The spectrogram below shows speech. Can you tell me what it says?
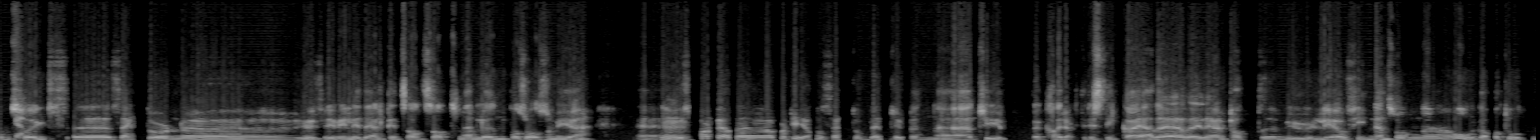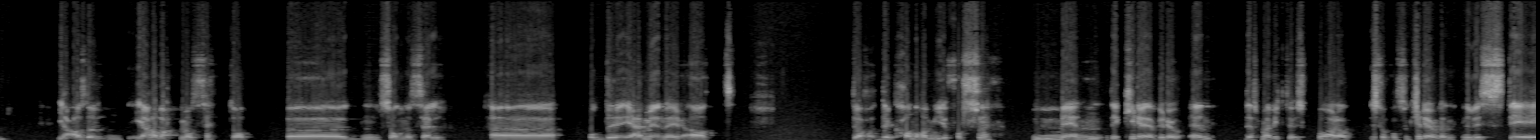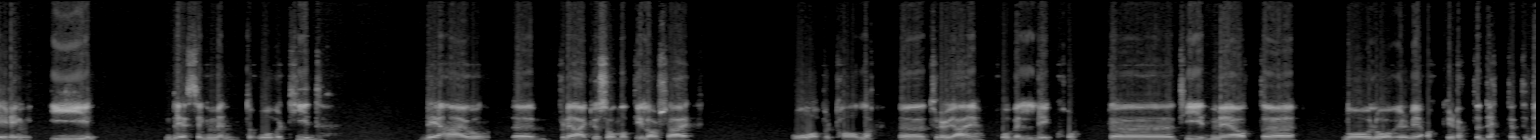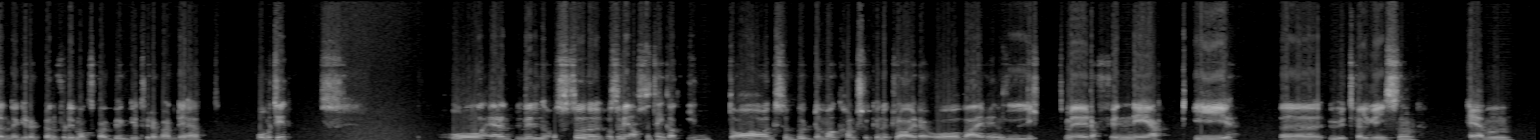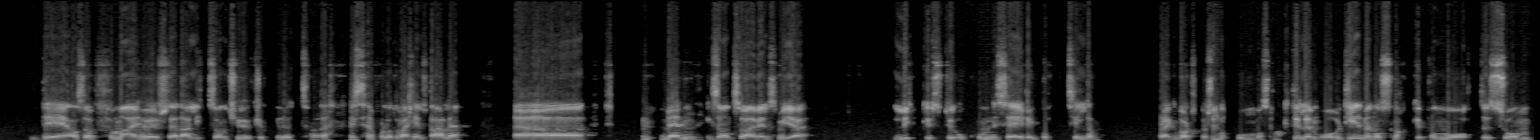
omsorgssektoren. Uh, ufrivillig deltidsansatt med en lønn på så og så mye. Uh, mm. Hvor smart er det av partiene å sette opp den typen type karakteristikker? Er det, er det i det hele tatt mulig å finne en sånn Olga på Toten? Ja, altså, jeg har vært med å sette opp uh, sånne selv. Uh, og det, jeg mener at det, det, kan ha mye for seg, men det krever jo en det som er viktig å huske på, er at i så fall så krever det en investering i det segmentet over tid. Det er jo For det er ikke sånn at de lar seg overtale, tror jeg, på veldig kort tid med at nå lover vi akkurat dette til denne gruppen, fordi man skal bygge troverdighet over tid. Og jeg vil også, altså vil også, tenke at i dag så burde man kanskje kunne klare å være litt mer raffinert i uh, utvelgelsen enn det altså For meg høres det der litt sånn 2014 ut, hvis jeg får lov til å være helt ærlig. Uh, men ikke sant, så er vel så mye lykkes du å kommunisere godt til dem. For Det er ikke bare et spørsmål om å snakke til dem over tid, men å snakke på en måte som,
